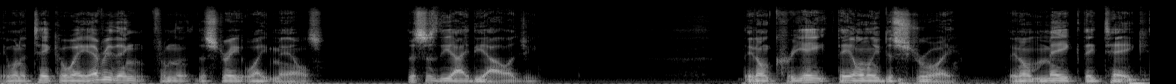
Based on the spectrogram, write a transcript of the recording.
They want to take away everything from the, the straight white males. This is the ideology. They don't create, they only destroy. They don't make, they take.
